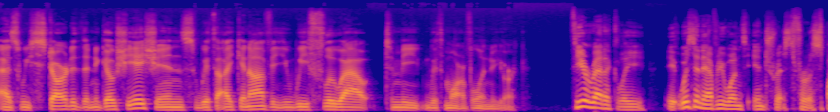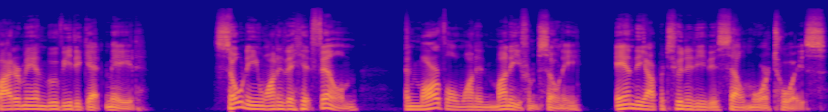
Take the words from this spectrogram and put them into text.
as we started the negotiations with Ike and Avi, we flew out to meet with Marvel in New York. Theoretically, it was in everyone's interest for a Spider-Man movie to get made. Sony wanted a hit film, and Marvel wanted money from Sony and the opportunity to sell more toys.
